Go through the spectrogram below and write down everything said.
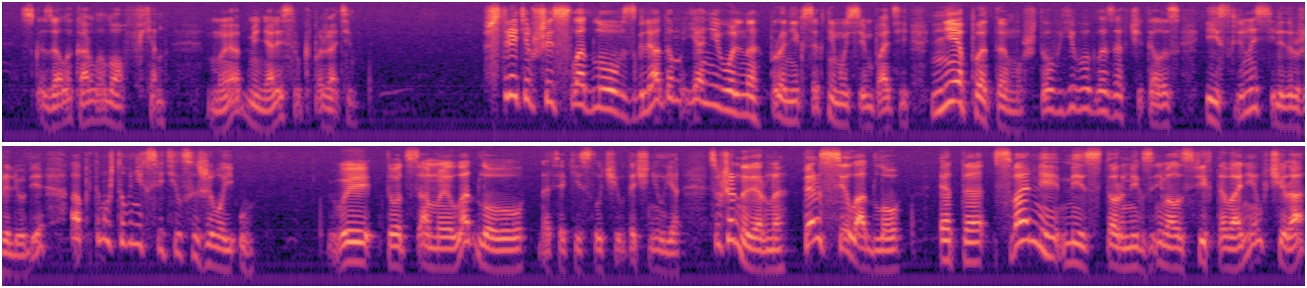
— сказала Карла Лофхен. Мы обменялись рукопожатием. Встретившись с Ладлоу взглядом, я невольно проникся к нему симпатией. Не потому, что в его глазах читалась искренность или дружелюбие, а потому, что в них светился живой ум. «Вы тот самый Ладлоу?» — на всякий случай уточнил я. «Совершенно верно. Перси Ладлоу. Это с вами мисс Тормик занималась фехтованием вчера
